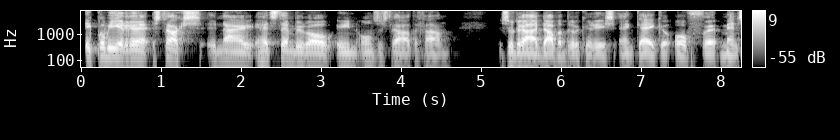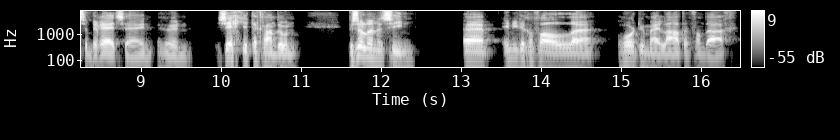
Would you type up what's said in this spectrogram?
ik probeer uh, straks naar het stembureau in onze straat te gaan. Zodra het daar wat drukker is. En kijken of mensen bereid zijn hun zichtje te gaan doen. We zullen het zien. in ieder geval hoort u mij later vandaag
